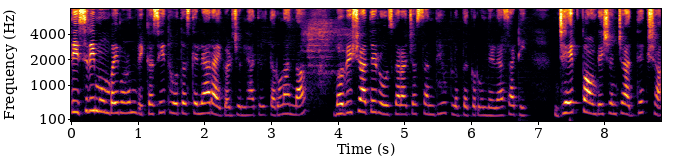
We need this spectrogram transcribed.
तिसरी मुंबई म्हणून विकसित होत असलेल्या रायगड जिल्ह्यातील तरुणांना भविष्यातील रोजगाराच्या संधी उपलब्ध करून देण्यासाठी झेप फाउंडेशनच्या अध्यक्षा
